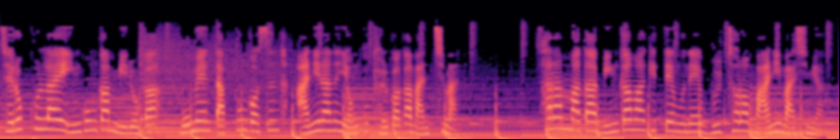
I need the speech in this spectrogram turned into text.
제로 콜라의 인공 감미료가 몸에 나쁜 것은 아니라는 연구 결과가 많지만 사람마다 민감하기 때문에 물처럼 많이 마시면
